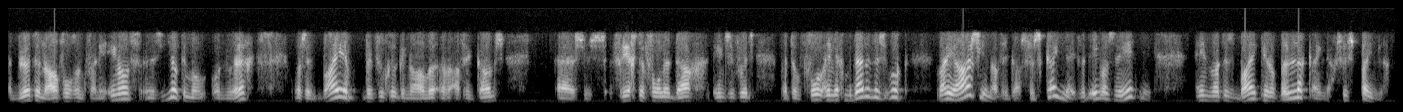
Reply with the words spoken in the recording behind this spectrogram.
'n blote navolging van die Engels. Dit is heeltemal onnodig. Ons het baie byvoeglike name in Afrikaans uh soos vreugdevolle dag ensovoorts wat op vol eindig. Maar dan is ook variasie in Afrikaans, verskeidenheid wat Engels nie het nie en wat is baie keer op 'n luk eindig, soos pynlik.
